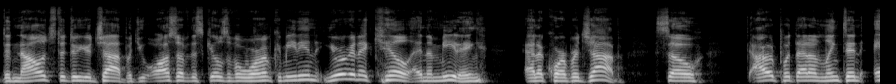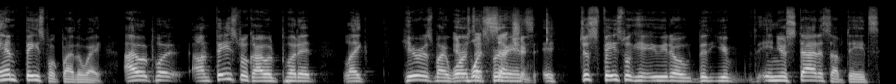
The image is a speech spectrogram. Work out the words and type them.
the knowledge to do your job, but you also have the skills of a warm up comedian, you're going to kill in a meeting at a corporate job. So I would put that on LinkedIn and Facebook, by the way. I would put on Facebook, I would put it like, here is my worst experience. It- eh, just Facebook, eh, you know, the, your, in your status updates,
